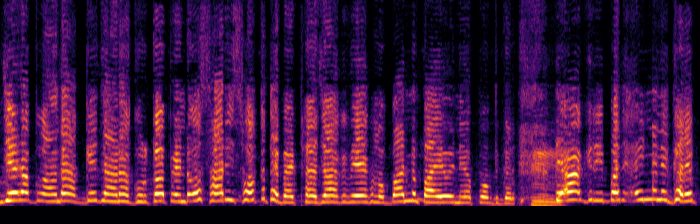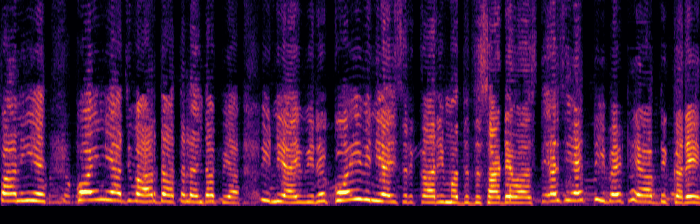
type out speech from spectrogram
ਜਿਹੜਾ ਕੋ ਆਂਦਾ ਅੱਗੇ ਜਾਣਾ ਗੁਰਕਾ ਪਿੰਡ ਉਹ ਸਾਰੀ ਸੁੱਕ ਤੇ ਬੈਠਾ ਜਾ ਕੇ ਵੇਖ ਲਓ ਬੰਨ ਪਾਏ ਹੋਏ ਨੇ ਆਪੋ ਘਰ। ਤੇ ਆ ਗਰੀਬਾਂ ਦੇ ਇਹਨਾਂ ਨੇ ਘਰੇ ਪਾਣੀ ਹੈ। ਕੋਈ ਨਹੀਂ ਅੱਜ ਵਾਰਦਾਤ ਲੈਂਦਾ ਪਿਆ। ਵੀ ਨਹੀਂ ਆਈ ਵੀਰੇ ਕੋਈ ਵੀ ਨਹੀਂ ਆਈ ਸਰਕਾਰੀ ਮਦਦ ਸਾਡੇ ਵਾਸਤੇ। ਅਸੀਂ ਇੱਥੇ ਹੀ ਬੈਠੇ ਆਪਦੇ ਘਰੇ।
